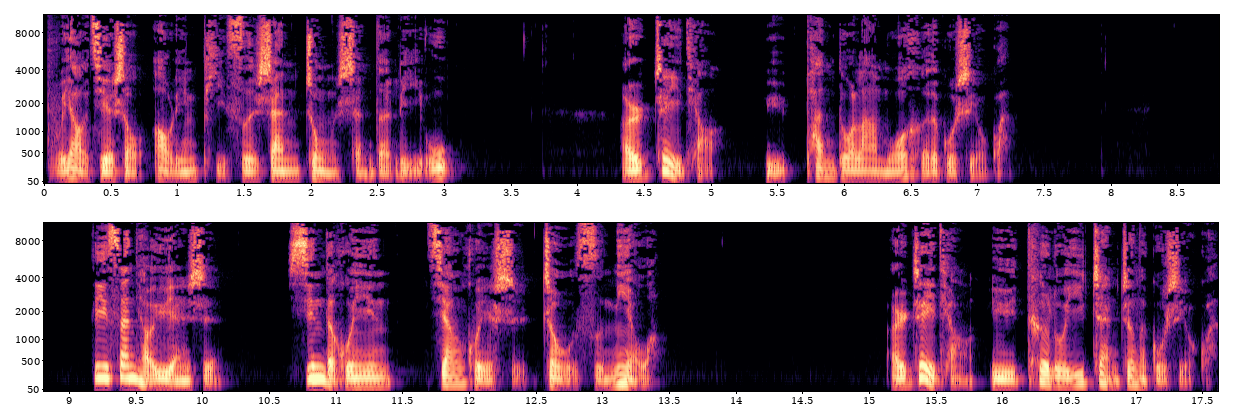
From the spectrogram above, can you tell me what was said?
不要接受奥林匹斯山众神的礼物。而这一条与潘多拉魔盒的故事有关。第三条预言是新的婚姻。将会使宙斯灭亡，而这条与特洛伊战争的故事有关。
